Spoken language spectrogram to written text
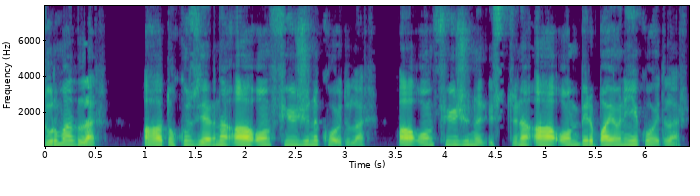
durmadılar. A9 yerine A10 Fusion'ı koydular. A10 Fusion'ın üstüne A11 Bionic'i koydular.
